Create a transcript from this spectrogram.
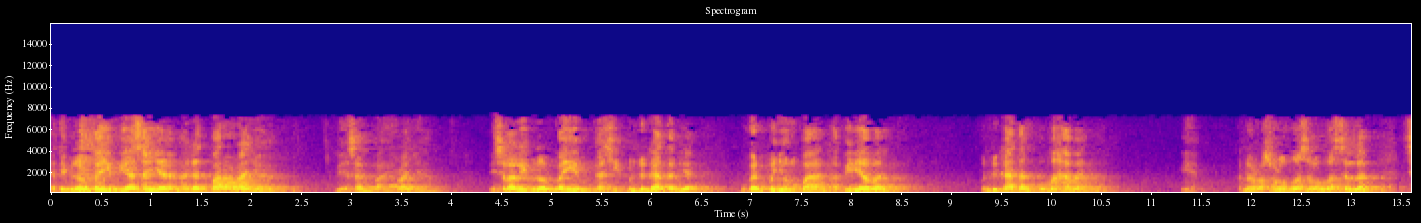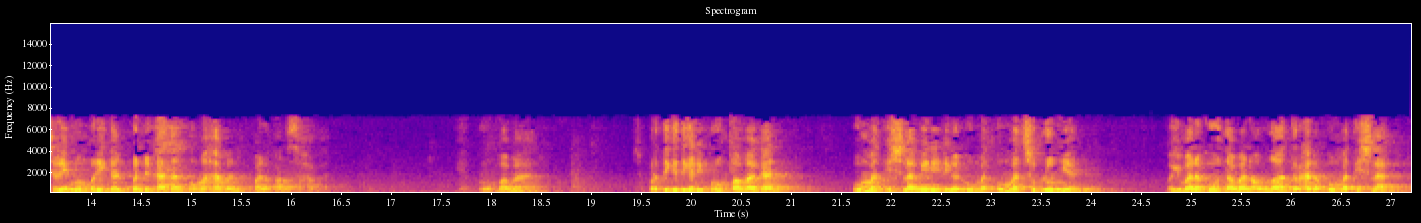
Kata Ibnu Qayyim biasanya adat para raja, biasanya para raja. Ini selalu Ibnu Qayyim kasih pendekatan ya, bukan penyerupaan, tapi ini apa? Pendekatan pemahaman. Ya. Karena Rasulullah SAW sering memberikan pendekatan pemahaman kepada para sahabat. Ya, perumpamaan. Seperti ketika diperumpamakan umat Islam ini dengan umat-umat sebelumnya. Bagaimana keutamaan Allah terhadap umat Islam.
